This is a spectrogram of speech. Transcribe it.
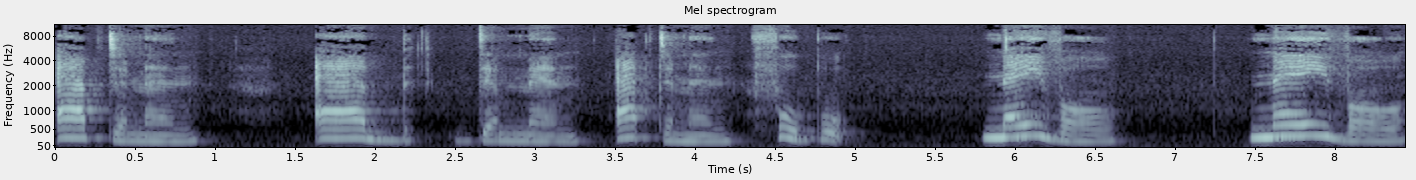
，abdomen，abdomen，abdomen 腹部，navel，navel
